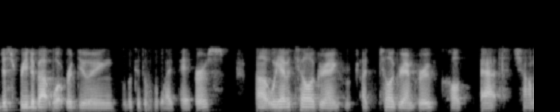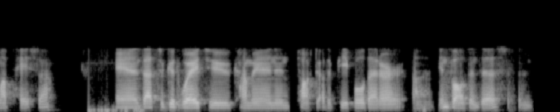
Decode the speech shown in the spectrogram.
Just read about what we're doing, look at the white papers. Uh, we have a Telegram, a Telegram group called at Chama Pesa, and that's a good way to come in and talk to other people that are uh, involved in this and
